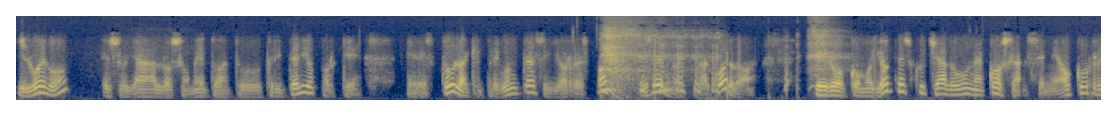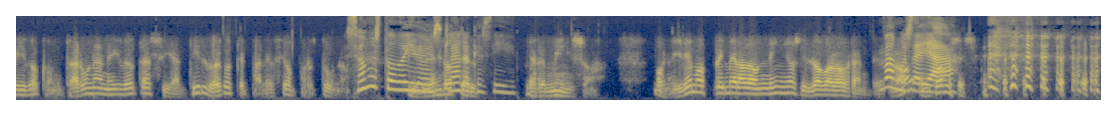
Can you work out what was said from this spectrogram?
Y luego, eso ya lo someto a tu criterio porque eres tú la que preguntas y yo respondo. Ese es nuestro acuerdo. Pero como yo te he escuchado una cosa, se me ha ocurrido contar una anécdota si a ti luego te parece oportuno. Somos todo oídos, claro que sí. Permiso. Bueno, iremos primero a los niños y luego a los grandes. Vamos allá.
